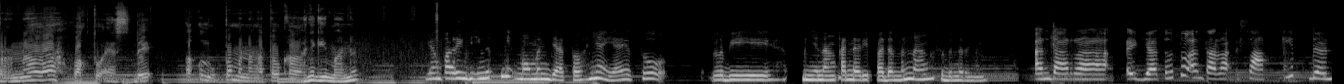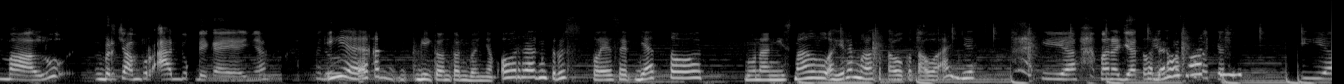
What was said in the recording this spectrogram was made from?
pernah lah waktu SD aku lupa menang atau kalahnya gimana Yang paling diinget sih momen jatuhnya ya itu lebih menyenangkan daripada menang sebenarnya. Antara eh, jatuh tuh antara sakit dan malu bercampur aduk deh kayaknya. Aduh. Iya kan ditonton banyak orang terus pleset jatuh mau nangis malu akhirnya malah ketawa-ketawa aja Iya, mana jatuhnya padahal pasti jatuh- Iya,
